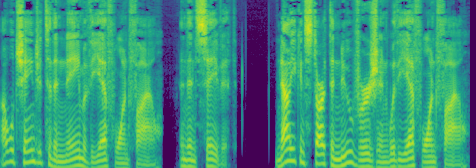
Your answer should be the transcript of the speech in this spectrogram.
I will change it to the name of the F1 file and then save it. Now you can start the new version with the F1 file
